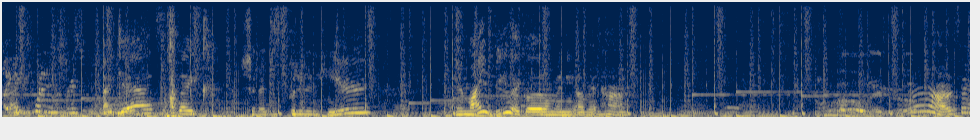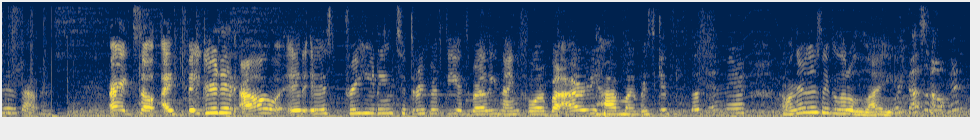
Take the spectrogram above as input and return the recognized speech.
I, I guess it's like, should I just put it in here? It might be like a little mini oven, huh? Whoa, I don't know. Let's figure this out. All right, so I figured it out. It is preheating to 350. It's barely 94, but I already have my biscuits and stuff in there. I wonder if there's like a little light. Wait, that's an oven?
